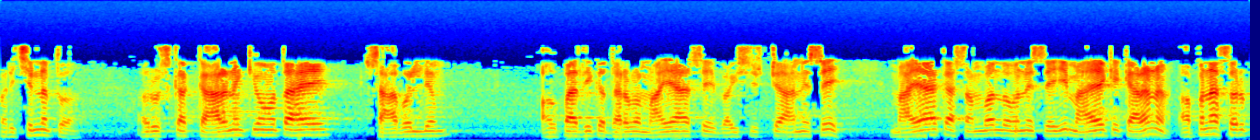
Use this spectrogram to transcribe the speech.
परिचिन्नत्व और उसका कारण क्यों होता है? सावल्यम औपाधिक धर्म माया से वैशिष्ट आने से माया का संबंध होने से ही माया के कारण अपना स्वरूप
